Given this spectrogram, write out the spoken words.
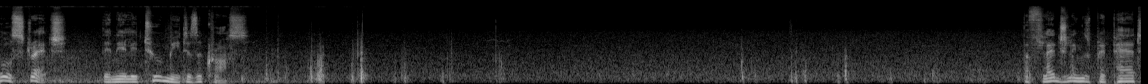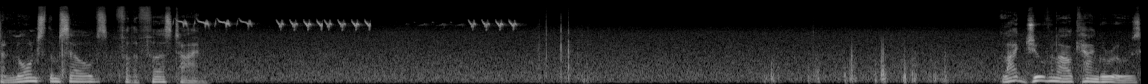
Full stretch, they're nearly two meters across. The fledglings prepare to launch themselves for the first time. Like juvenile kangaroos,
